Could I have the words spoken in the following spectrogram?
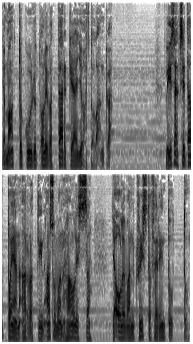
ja mattokuidut olivat tärkeä johtolanka – Lisäksi tappajan arvattiin asuvan hallissa ja olevan Christopherin tuttu.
